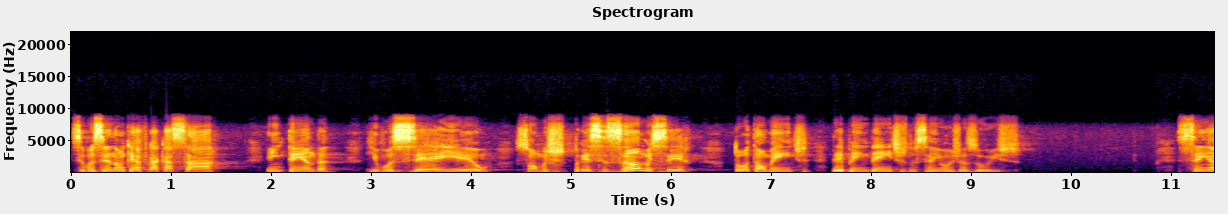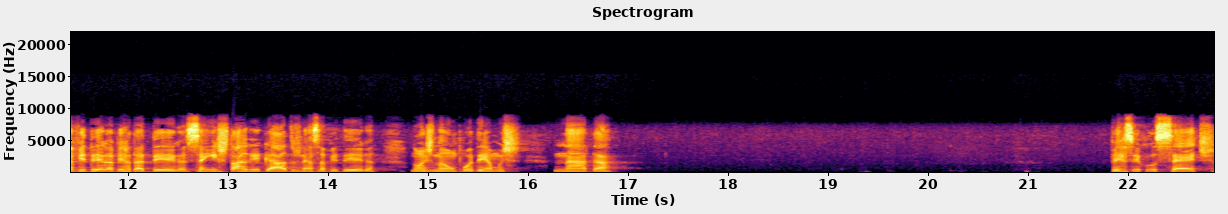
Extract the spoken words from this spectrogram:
Se você não quer fracassar, entenda que você e eu somos, precisamos ser totalmente dependentes do Senhor Jesus. Sem a videira verdadeira, sem estar ligados nessa videira, nós não podemos nada. Versículo 7.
